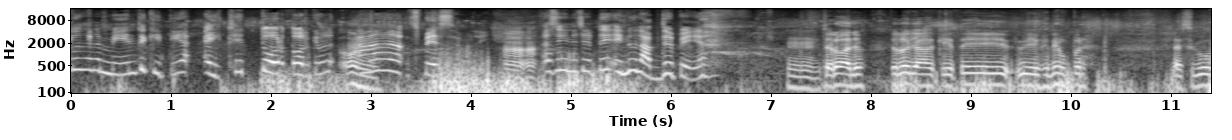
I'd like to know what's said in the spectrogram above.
ਤੋਂ ਜ਼ਿਆਦਾ ਮਿਹਨਤ ਕੀਤੀ ਆ ਇੱਥੇ ਤੋਰ ਤੋਰ ਕੇ ਮਤਲਬ। ਆ ਸਪੇਸ ਵਾਲੀ। ਹਾਂ ਅਸੀਂ ਇੰਨੇ ਚਿਰ ਤੇ ਇਹਨੂੰ ਲੱਭਦੇ ਪਏ ਆ। ਹੂੰ ਚਲੋ ਆਜੋ ਚਲੋ ਜਾ ਕੇ ਤੇ ਵੇਖਦੇ ਹਾਂ ਉੱਪਰ। ਲੈਟਸ ਗੋ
